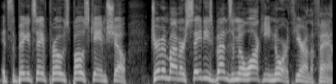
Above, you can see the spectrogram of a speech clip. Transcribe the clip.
It's the Pick and Save Pros post game show, driven by Mercedes Benz in Milwaukee North here on the fan.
